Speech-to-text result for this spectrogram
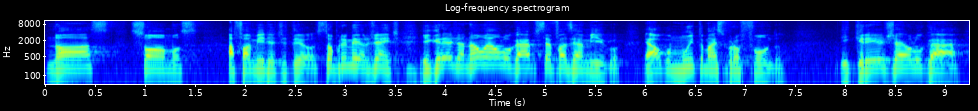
Nós somos a família de Deus. Então, primeiro, gente, igreja não é um lugar para você fazer amigo, é algo muito mais profundo. Igreja é o lugar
